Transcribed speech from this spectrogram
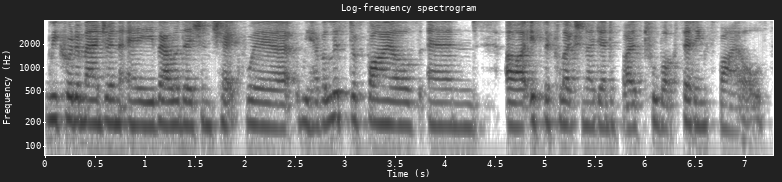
we could imagine a validation check where we have a list of files and uh, if the collection identifies toolbox settings files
